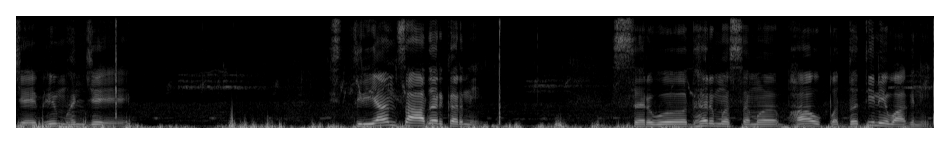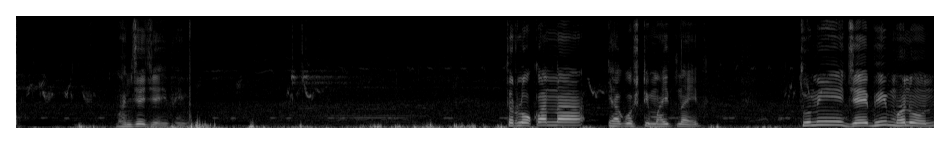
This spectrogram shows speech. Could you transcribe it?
जय भीम म्हणजे स्त्रियांचा आदर करणे. सर्व धर्म समभाव पद्धतीने वागणे. म्हणजे जय भीम. तर लोकांना ह्या गोष्टी माहीत नाहीत. तुम्ही जय भीम म्हणून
